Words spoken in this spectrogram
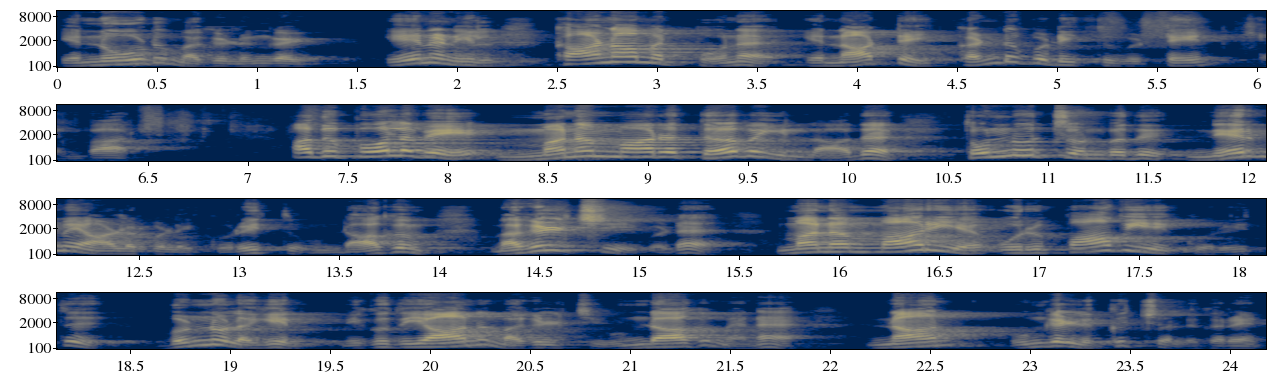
என்னோடு மகிழுங்கள். ஏனெனில் காணாமற் போன என் நாட்டை கண்டுபிடித்து விட்டேன் என்பார். அதுபோலவே மனம் மாற தேவையில்லாத தொன்னூற்றொன்பது நேர்மையாளர்களை குறித்து உண்டாகும் மகிழ்ச்சியை விட மனம் மாறிய ஒரு பாவியை குறித்து விண்ணுலகில் மிகுதியான மகிழ்ச்சி உண்டாகும் என நான் உங்களுக்கு சொல்லுகிறேன்.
